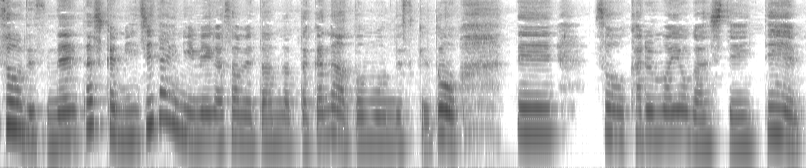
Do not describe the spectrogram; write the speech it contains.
そうですね。確か2時台に目が覚めたんだったかなと思うんですけど、で、そう、カルマヨガしていて、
